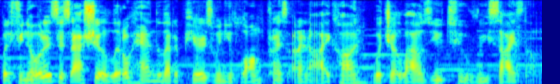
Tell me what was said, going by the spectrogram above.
But if you notice, there's actually a little handle that appears when you long press on an icon, which allows you to resize them.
